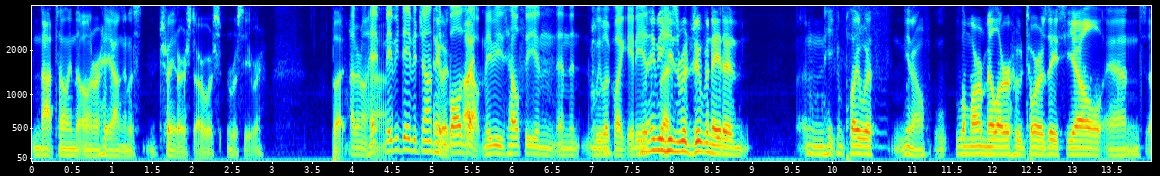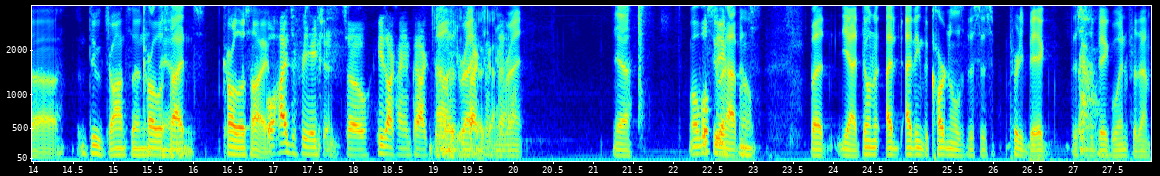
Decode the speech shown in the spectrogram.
not telling the owner, "Hey, I'm going to trade our star rec- receiver." But I don't know. Hey, uh, maybe David Johnson anyways, balls I- out. Maybe he's healthy and and then we look like idiots. maybe but he's rejuvenated and he can play with you know Lamar Miller who tore his ACL and uh, Duke Johnson, Carlos and Hyde. Carlos Hyde. well, Hyde's a free agent, so he's not going to impact the, Oh, the right. Texans You're now. right. Yeah. Well, we'll, We'll see, see. what happens. Well. But yeah, don't. I, I think the Cardinals. This is pretty big. This is a big win for them.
